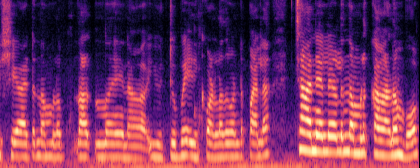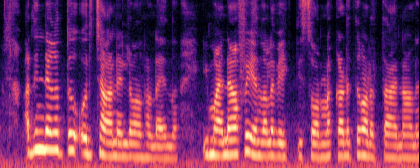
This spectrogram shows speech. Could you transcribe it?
വിഷയമായിട്ട് നമ്മൾ യൂട്യൂബ് എനിക്കുള്ളത് കൊണ്ട് പല ചാനലുകളും നമ്മൾ കാണുമ്പോൾ അതിന്റെ അകത്ത് ഒരു ചാനലിൽ വന്നിട്ടുണ്ടായിരുന്നു. ഈ മനാഫ എന്നുള്ള വ്യക്തി സ്വർണക്കടത്ത് നടത്താനാണ്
